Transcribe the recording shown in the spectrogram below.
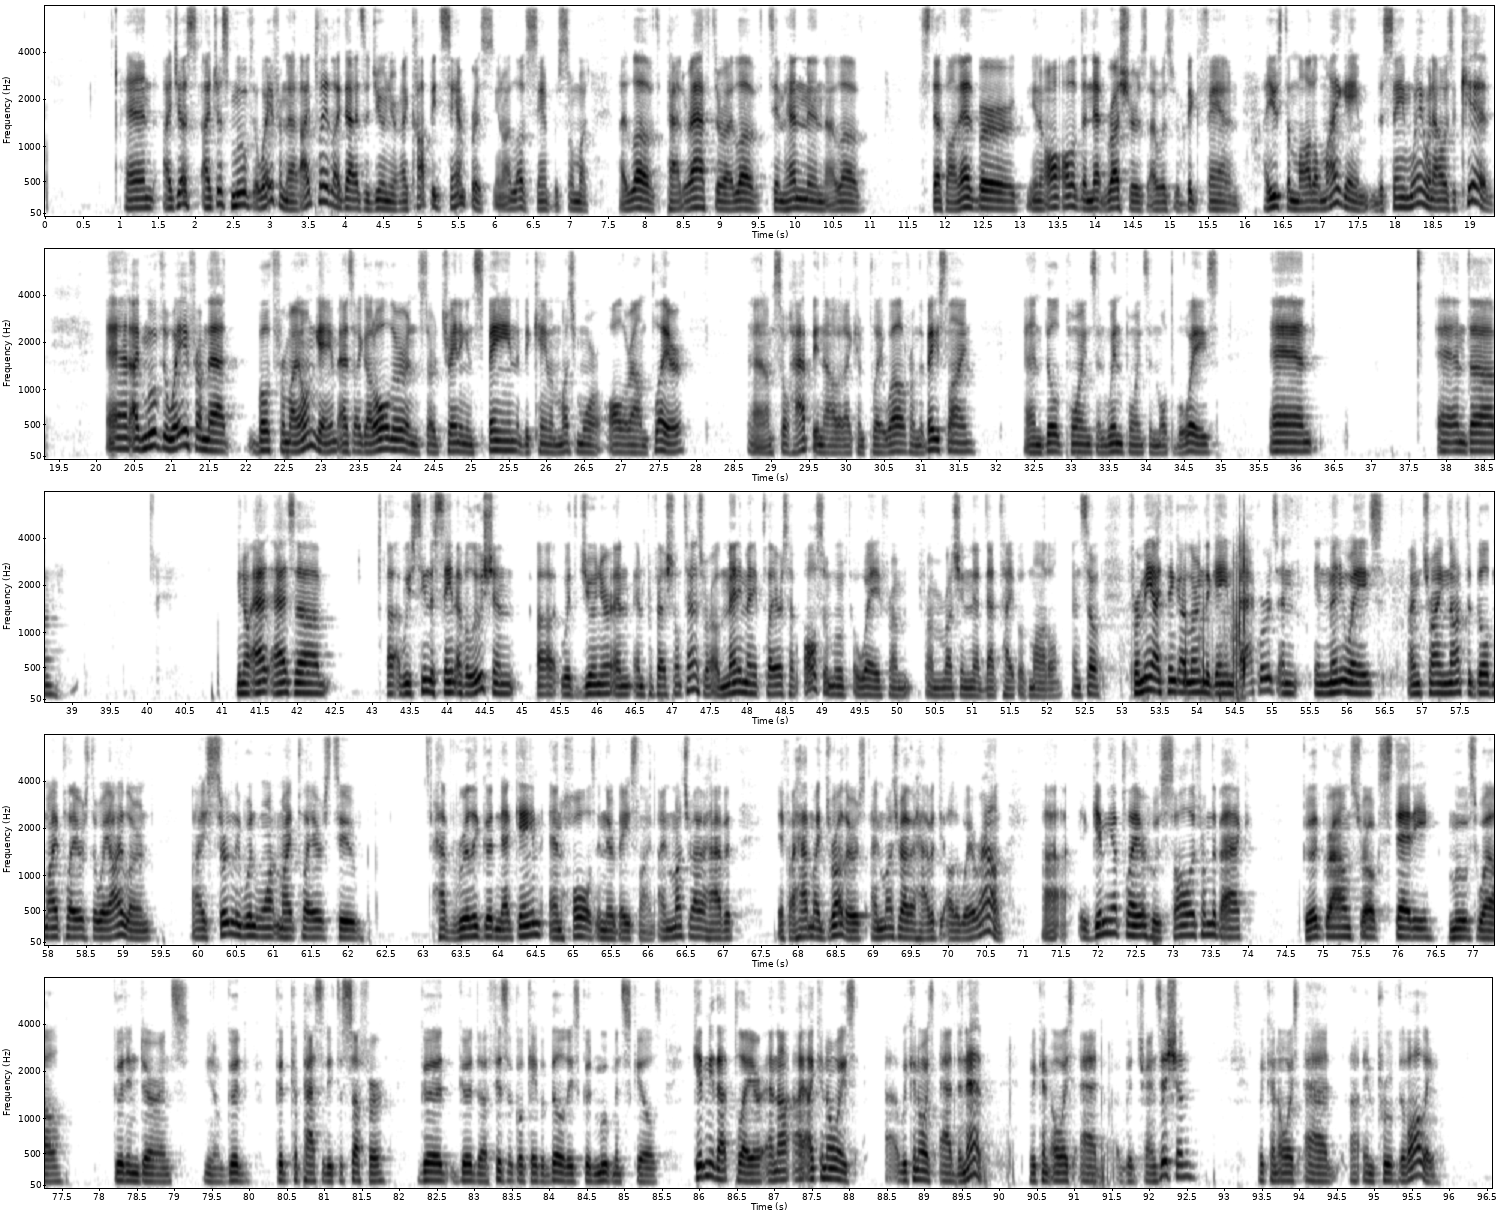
And I just I just moved away from that. I played like that as a junior. I copied Sampras. You know, I love Sampras so much. I loved Pat Rafter. I loved Tim Henman. I loved Stefan Edberg. You know, all, all of the net rushers. I was a big fan. And I used to model my game the same way when I was a kid. And I've moved away from that both for my own game as I got older and started training in Spain. and became a much more all around player. And I'm so happy now that I can play well from the baseline and build points and win points in multiple ways. And and um, you know, as, as uh, uh, we've seen the same evolution uh, with junior and, and professional tennis, where many many players have also moved away from from rushing that that type of model. And so, for me, I think I learned the game backwards, and in many ways, I'm trying not to build my players the way I learned. I certainly wouldn't want my players to have really good net game and holes in their baseline. I'd much rather have it if I have my druthers, I much rather have it the other way around. Uh, give me a player who's solid from the back, good ground strokes, steady, moves well, good endurance, you know, good good capacity to suffer, good good uh, physical capabilities, good movement skills. Give me that player, and I, I can always uh, we can always add the net. We can always add a good transition. We can always add uh, improve the volley.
